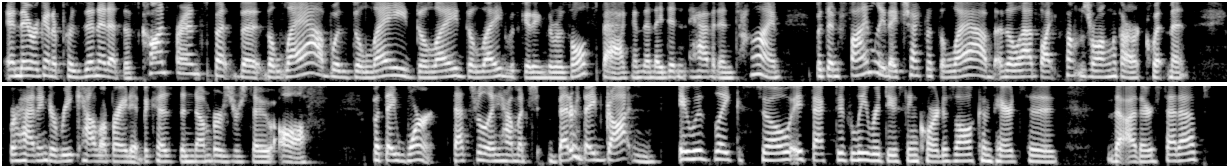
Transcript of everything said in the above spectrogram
and they were going to present it at this conference, but the, the lab was delayed, delayed, delayed with getting the results back. And then they didn't have it in time. But then finally they checked with the lab and the lab's like, something's wrong with our equipment. We're having to recalibrate it because the numbers are so off. But they weren't. That's really how much better they'd gotten. It was like so effectively reducing cortisol compared to the other setups,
